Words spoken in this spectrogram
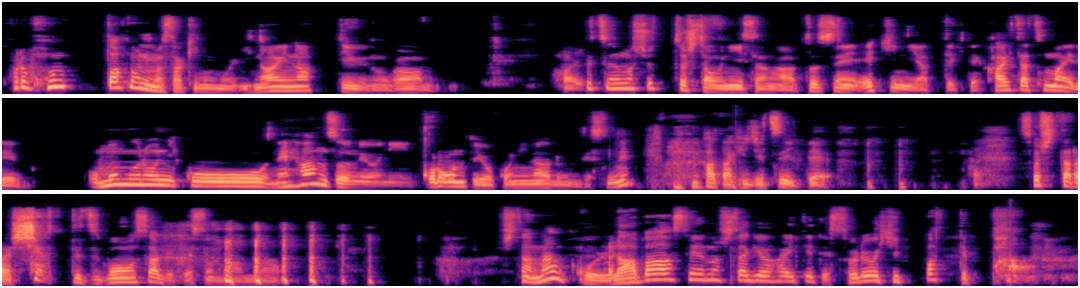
これ本当後にも先にもいないなっていうのが、はい。普通のシュッとしたお兄さんが突然駅にやってきて、改札前で、おもむろにこう、ネハンゾのようにコロンと横になるんですね。肩肘ついて。そしたら、シャッてズボンを下げて、そのまんま。そしたらなんかこう、ラバー製の下着を履いてて、それを引っ張ってパーン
